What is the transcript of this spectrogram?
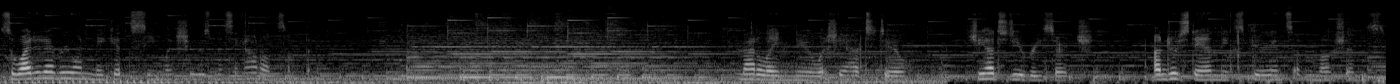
so why did everyone make it seem like she was missing out on something? Madeleine knew what she had to do. She had to do research, understand the experience of emotions.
